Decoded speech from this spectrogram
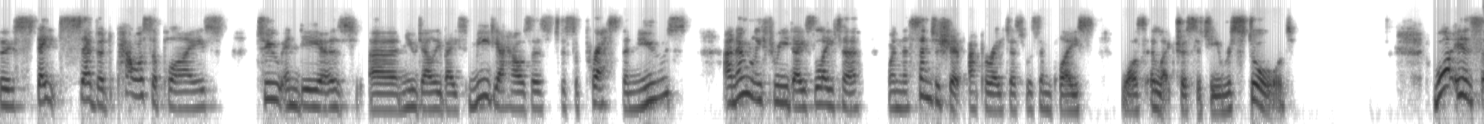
the state severed power supplies to India's uh, New Delhi-based media houses to suppress the news. And only three days later, when the censorship apparatus was in place, was electricity restored. What is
